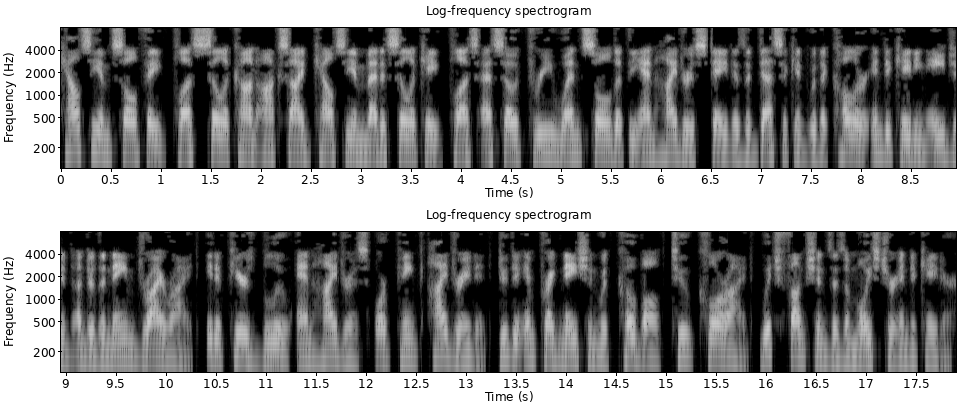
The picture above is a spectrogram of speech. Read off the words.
Calcium sulfate plus silicon oxide calcium metasilicate plus SO3 when sold at the anhydrous state as a desiccant with a color indicating agent under the name Drierite, it appears blue anhydrous, or pink hydrated, due to impregnation with cobalt-2 chloride, which functions as a moisture indicator.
